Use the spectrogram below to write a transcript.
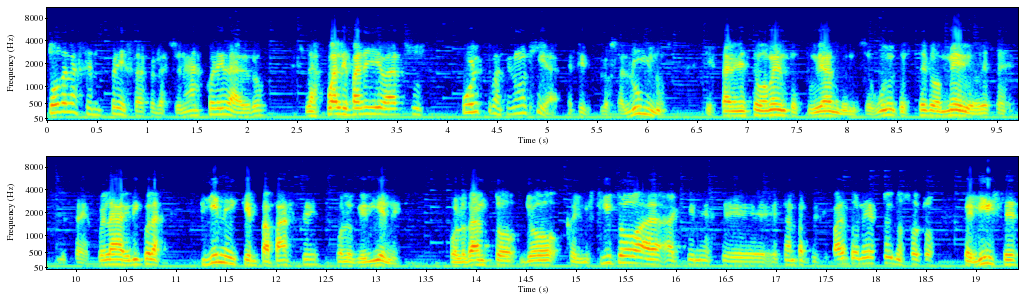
todas las empresas relacionadas con el agro, las cuales van a llevar sus últimas tecnologías. Es decir, los alumnos que están en este momento estudiando en el segundo y tercero medio de estas, escuelas agrícolas tienen que empaparse con lo que viene. Por lo tanto, yo felicito a, quienes eh, están participando en esto y nosotros felices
